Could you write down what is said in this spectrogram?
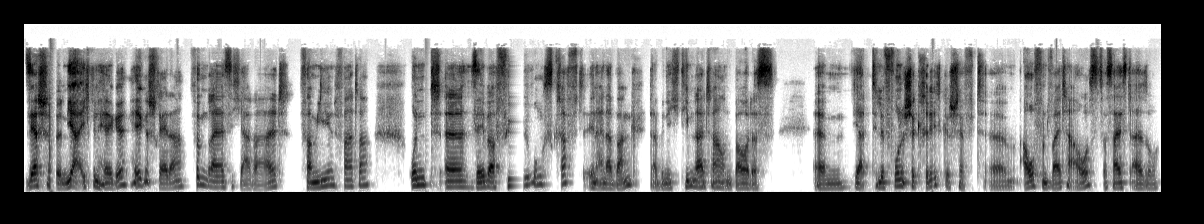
Sehr schön. Ja, ich bin Helge, Helge Schräder, 35 Jahre alt, Familienvater und äh, selber Führungskraft in einer Bank. Da bin ich Teamleiter und baue das ähm, ja, telefonische Kreditgeschäft äh, auf und weiter aus. Das heißt also,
